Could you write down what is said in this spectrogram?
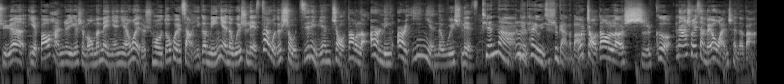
许愿也包含着一个什么？我们每年年尾的时候都会想一个明年的 wish list。在我的手机里面找到了二零二一年的 wish list。天哪，你也太有仪式感了吧！我找到了十个，跟大家说一下没有完成的吧。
